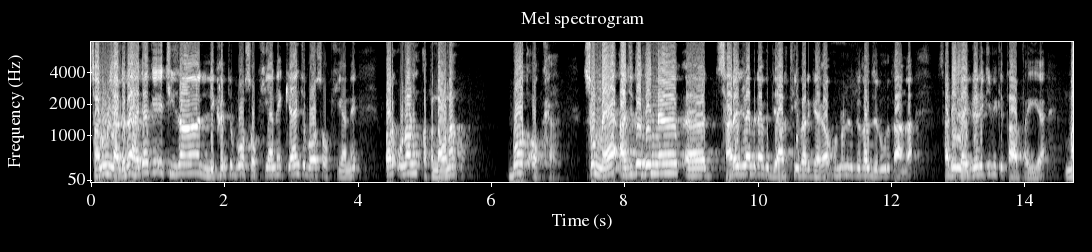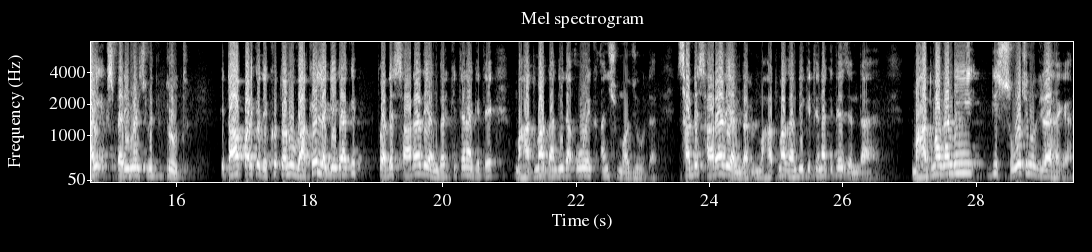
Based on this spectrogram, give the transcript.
ਸਾਨੂੰ ਲੱਗਦਾ ਹੈਗਾ ਕਿ ਇਹ ਚੀਜ਼ਾਂ ਲਿਖਣ 'ਚ ਬਹੁਤ ਸੌਖੀਆਂ ਨੇ, ਕਹਿਣ 'ਚ ਬਹੁਤ ਸੌਖੀਆਂ ਨੇ, ਪਰ ਉਹਨਾਂ ਨੂੰ ਅਪਣਾਉਣਾ ਬਹੁਤ ਔਖਾ। ਸੋ ਮੈਂ ਅੱਜ ਦੇ ਦਿਨ ਸਾਰੇ ਜਿਹੜਾ ਮੇਰਾ ਵਿਦਿਆਰਥੀ ਵਰਗ ਹੈਗਾ, ਉਹਨਾਂ ਨੂੰ ਇੱਕ ਗੱਲ ਜ਼ਰੂਰ ਕਹਾਂਗਾ। ਸਾਡੀ ਲਾਇਬ੍ਰੇਰੀ 'ਚ ਵੀ ਕਿਤਾਬ ਪਈ ਹੈ ਮਾਈ ਐਕਸਪੈਰੀਮੈਂਟਸ ਵਿਦ ਟਰੂਥ ਕਿਤਾਬ ਪੜ੍ਹ ਕੇ ਦੇਖੋ, ਤੁਹਾਨੂੰ ਵਾਕਈ ਲੱਗੇਗਾ ਕਿ ਤੁਹਾਡੇ ਸਾਰਿਆਂ ਦੇ ਅੰਦਰ ਕਿਤੇ ਨਾ ਕਿਤੇ ਮਹਾਤਮਾ ਗਾਂਧੀ ਦਾ ਉਹ ਇੱਕ ਅੰਸ਼ ਮੌਜੂਦ ਹੈ। ਸਾਡੇ ਸਾਰਿਆਂ ਦੇ ਅੰਦਰ ਮਹਾਤਮਾ ਗਾਂਧੀ ਕਿਤੇ ਨਾ ਕਿਤੇ ਜ਼ਿੰਦਾ ਹੈ। ਮਹਾਤਮਾ ਗਾਂਧੀ ਦੀ ਸੋਚ ਨੂੰ ਜਿਹੜਾ ਹੈਗਾ,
